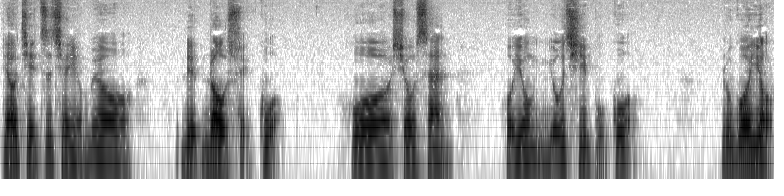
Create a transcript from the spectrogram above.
了解之前有没有漏漏水过，或修缮。或用油漆补过，如果有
